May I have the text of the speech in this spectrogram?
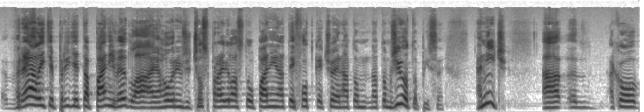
v realite príde tá pani vedľa a ja hovorím, že čo spravila s tou pani na tej fotke, čo je na tom, na tom životopise. A nič. A uh, ako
